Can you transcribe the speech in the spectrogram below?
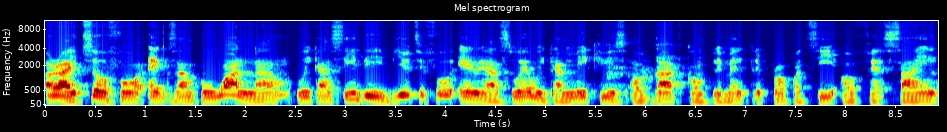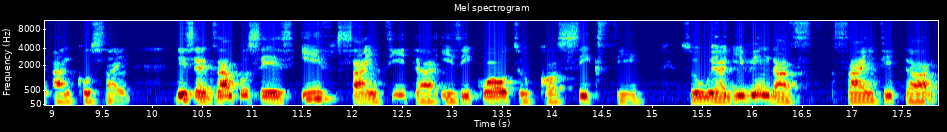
All right, so for example one now, we can see the beautiful areas where we can make use of that complementary property of uh, sine and cosine. This example says if sine theta is equal to cos 60, so we are given that sine theta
